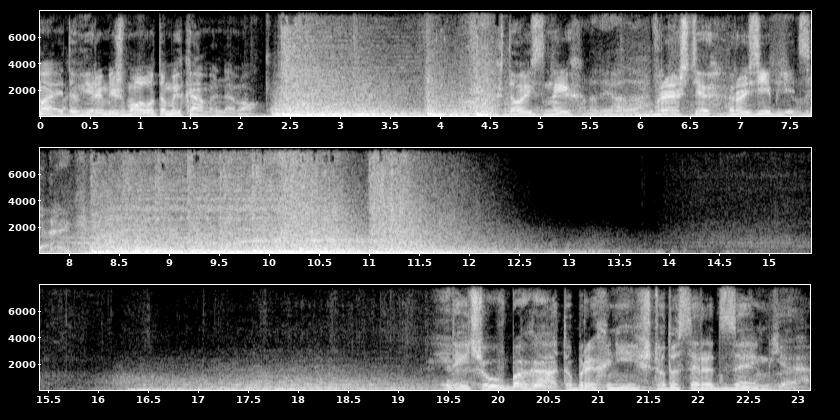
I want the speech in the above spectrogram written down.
Немає довіри між молотом і каменем. Хтось з них врешті розіб'ється. Ти чув багато брехні щодо середзем'я.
